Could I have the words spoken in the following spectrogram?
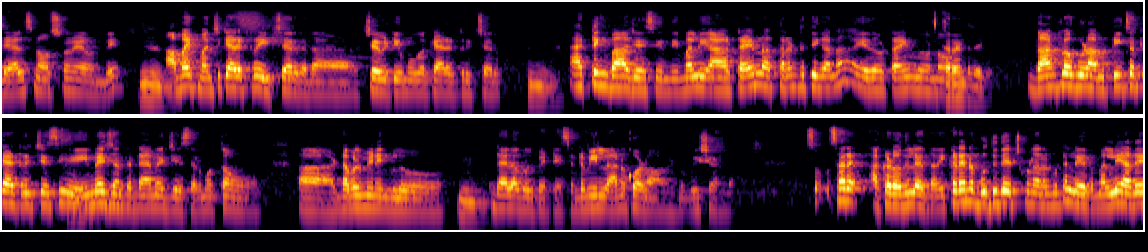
చేయాల్సిన అవసరమే ఉంది. అమ్మాయికి మంచి క్యారెక్టర్ ఇచ్చారు కదా. చెవిటి మూగ క్యారెక్టర్ ఇచ్చారు. యాక్టింగ్ బాగా చేసింది. మళ్ళీ ఆ టైంలో కరెంట్ తీగాన ఏదో టైంలో కరెంట్ దగ్గర దాంట్లో కూడా ఆమె టీచర్ క్యారెక్టర్ ఇచ్చేసి ఇమేజ్ అంతా డ్యామేజ్ చేశారు. మొత్తం డబుల్ మీనింగ్లు. డైలాగులు పెట్టేసి అంటే వీళ్ళు అనుకోవడం ఆమె విషయంలో. సో సరే అక్కడ వదిలేద్దాం. ఇక్కడైనా బుద్ధి తెచ్చుకున్నారనుకుంటే లేదు మళ్ళీ అదే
